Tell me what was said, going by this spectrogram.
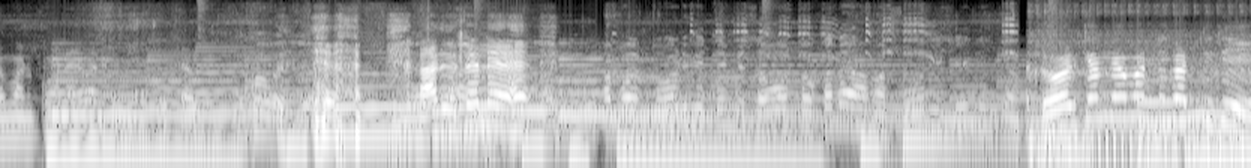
મહેમાન કોણ આવ્યા ને તમને બતાવું સારું છે ને તોડવી તમે જવો તો ખરા આમાં ચોરી છે ને ત્યાં. ડોલ કેમ મહેમાનની કરતી હતી.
